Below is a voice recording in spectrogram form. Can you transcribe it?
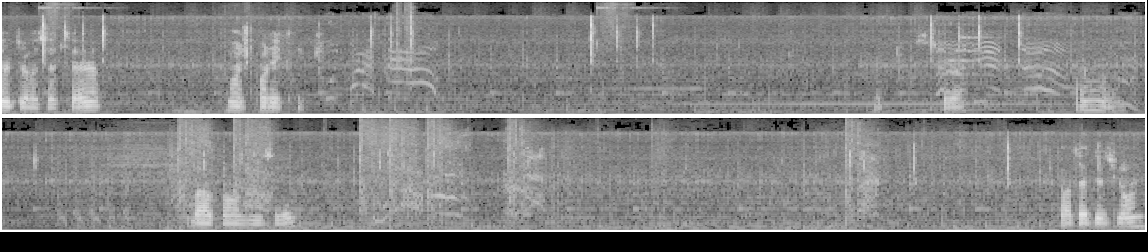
Autorisateur. Moi je prends les trucs. Là. Ah. Bah pas en viser. Deux secondes.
